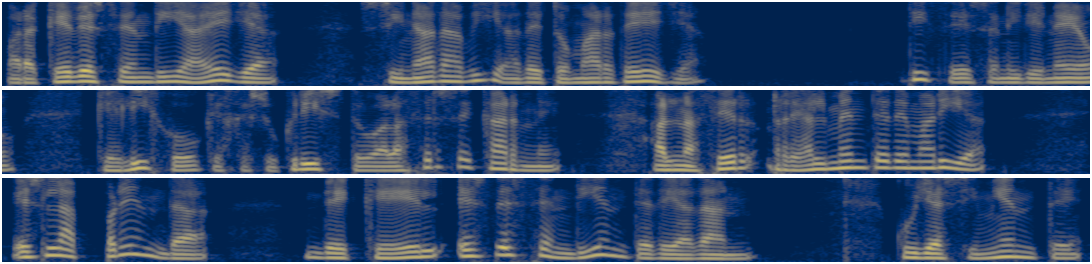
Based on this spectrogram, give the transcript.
¿Para qué descendía a ella si nada había de tomar de ella? Dice San Ireneo que el Hijo, que Jesucristo, al hacerse carne, al nacer realmente de María, es la prenda de que Él es descendiente de Adán, cuya simiente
